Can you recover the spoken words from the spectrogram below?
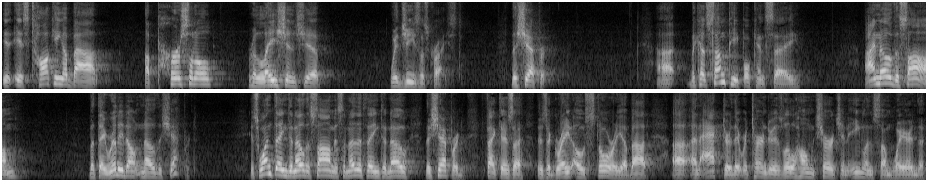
It is talking about a personal relationship with Jesus Christ, the shepherd. Uh, because some people can say, I know the psalm, but they really don't know the shepherd. It's one thing to know the psalm, it's another thing to know the shepherd. In fact, there's a, there's a great old story about uh, an actor that returned to his little home church in England somewhere, and the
